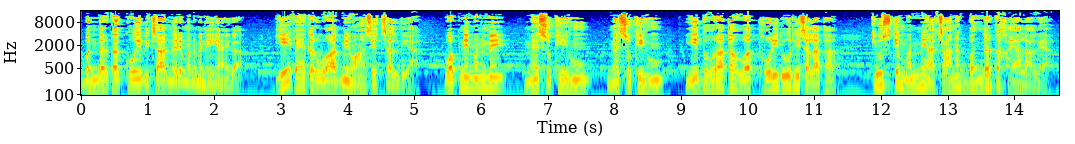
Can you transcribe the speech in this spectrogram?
बंदर का कोई विचार मेरे मन में नहीं आएगा। ये कहकर वो आदमी वहाँ से चल दिया। वो अपने मन में, मैं सुखी हूँ, मैं सुखी हूँ। ये दोहराता हुआ थोड़ी दूर ही चला था कि उसके मन में अचानक बंदर का ख्याल आ गया।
